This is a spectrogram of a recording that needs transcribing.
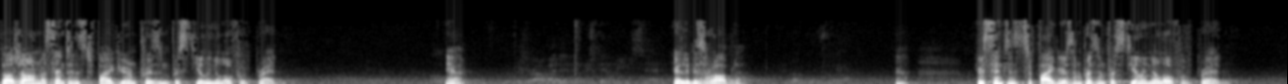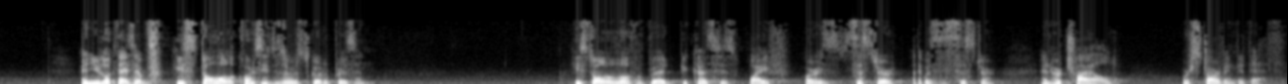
Valjean was sentenced to five years in prison for stealing a loaf of bread. Yeah. Yeah, Les Miserables. Yeah. He was sentenced to five years in prison for stealing a loaf of bread. And you look at it and say, he stole. Of course he deserves to go to prison. He stole a loaf of bread because his wife or his sister, I think it was his sister, and her child were starving to death.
